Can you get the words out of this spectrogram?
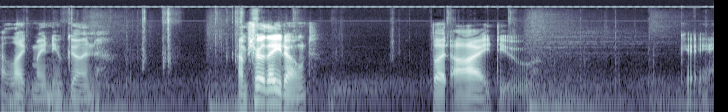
I like my new gun. I'm sure they don't. But I do. Okay.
